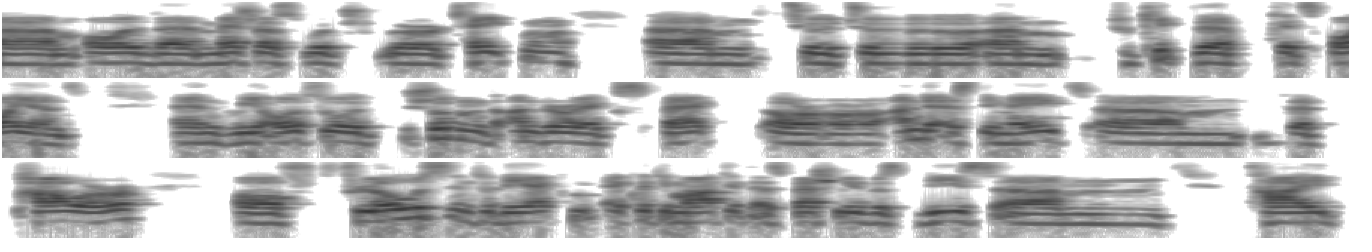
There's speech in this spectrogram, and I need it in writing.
um, all the measures which were taken um, to to um, to keep the markets buoyant. And we also shouldn't under expect or, or underestimate um, the power of flows into the equ equity market, especially with these um, tight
